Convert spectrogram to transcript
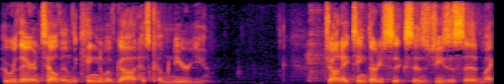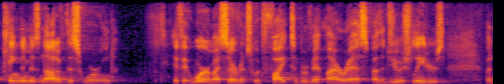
who are there and tell them the kingdom of God has come near you. John 18 36 says, Jesus said, My kingdom is not of this world. If it were, my servants would fight to prevent my arrest by the Jewish leaders, but,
